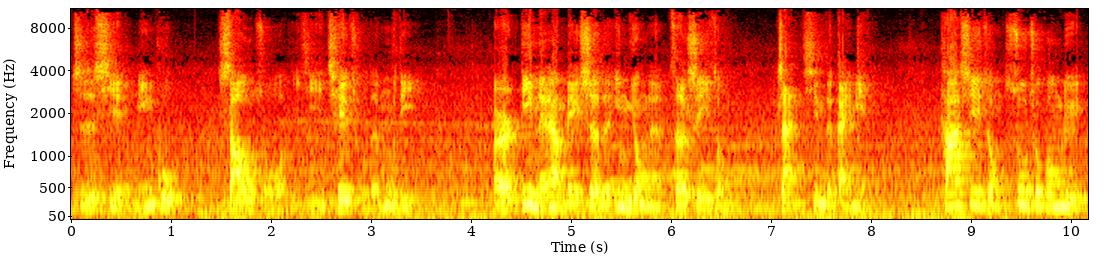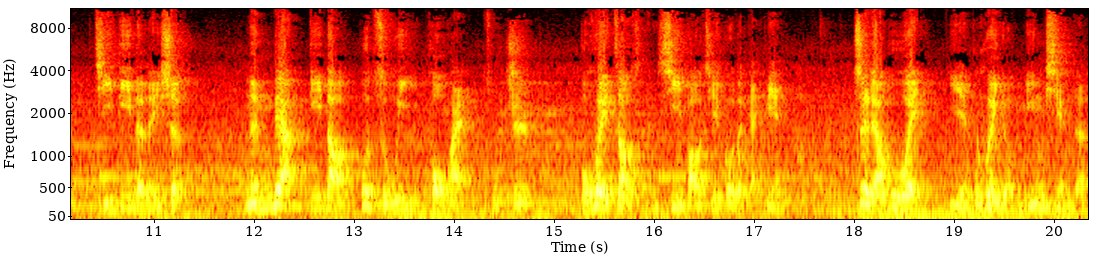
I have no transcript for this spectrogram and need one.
止血凝固。烧灼以及切除的目的，而低能量镭射的应用呢，则是一种崭新的概念。它是一种输出功率极低的镭射，能量低到不足以破坏组织，不会造成细胞结构的改变，治疗部位也不会有明显的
